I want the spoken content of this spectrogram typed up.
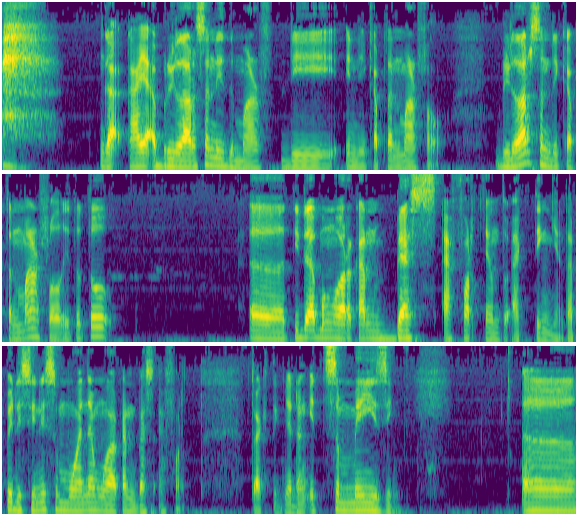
nggak kayak Brie Larson di The Marv di ini Captain Marvel. Brie Larson di Captain Marvel itu tuh eh, tidak mengeluarkan best effortnya untuk actingnya, tapi di sini semuanya mengeluarkan best effort untuk actingnya dan it's amazing. eh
